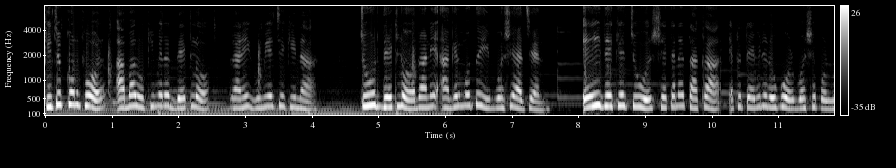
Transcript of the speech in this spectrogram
কিছুক্ষণ পর আবার উকি মেরে দেখল রানী ঘুমিয়েছে কি না চোর দেখল রানী আগের মতোই বসে আছেন। এই দেখে চোর সেখানে থাকা একটা টেবিলের উপর বসে পড়ল।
